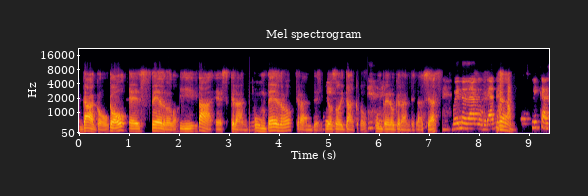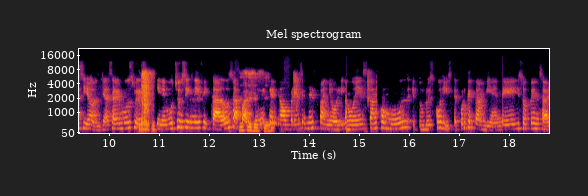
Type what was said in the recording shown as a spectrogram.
Dago. Go es Pedro y Da es grande. Un Pedro grande. Yo soy Dago, un Pedro grande. Gracias. Bueno, Dago, gracias explicación. Ya sabemos que tiene muchos significados, aparte de que el nombre es en español y no es tan común. Tú lo escogiste porque también te hizo pensar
